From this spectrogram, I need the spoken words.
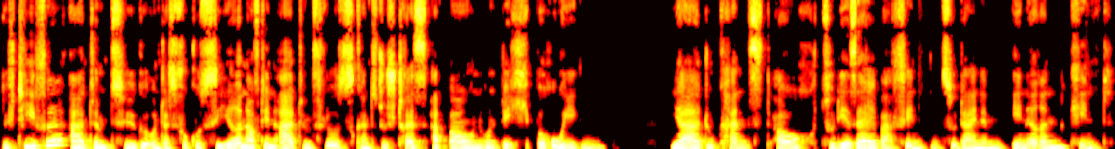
Durch tiefe Atemzüge und das Fokussieren auf den Atemfluss kannst du Stress abbauen und dich beruhigen. Ja, du kannst auch zu dir selber finden, zu deinem inneren Kind.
